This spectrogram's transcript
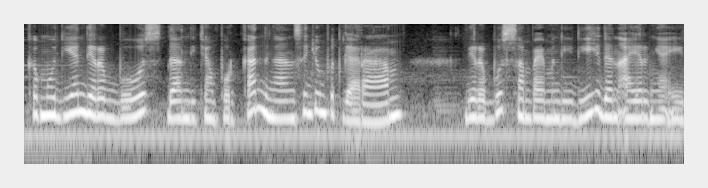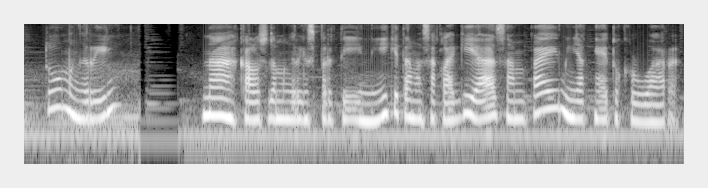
Kemudian direbus dan dicampurkan dengan sejumput garam. Direbus sampai mendidih dan airnya itu mengering. Nah, kalau sudah mengering seperti ini, kita masak lagi ya sampai minyaknya itu keluar.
